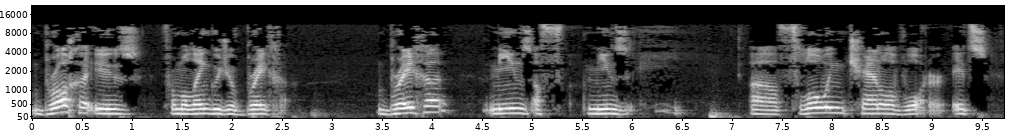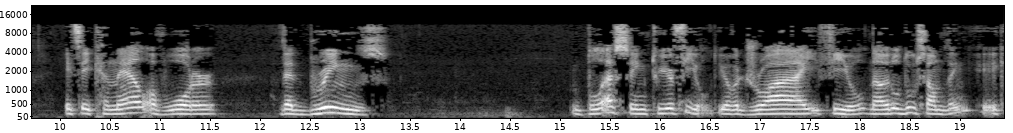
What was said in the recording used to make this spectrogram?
Bracha is from a language of brecha. Brecha means a means a, a flowing channel of water. It's it's a canal of water that brings blessing to your field. You have a dry field. Now it'll do something. It,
